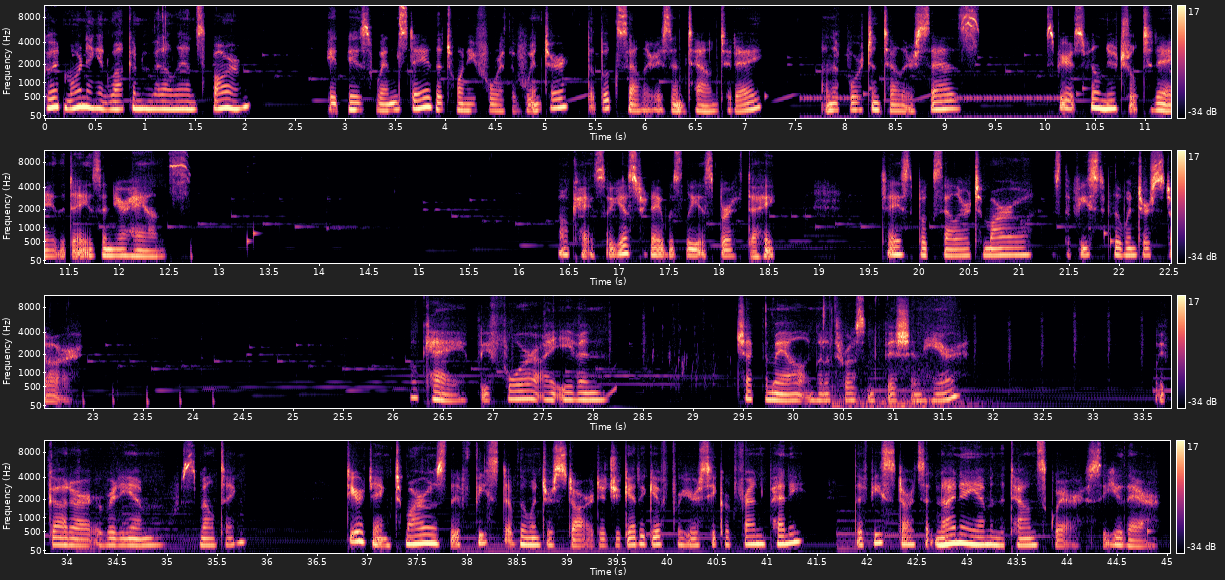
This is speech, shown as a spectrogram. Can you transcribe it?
Good morning and welcome to Meadowlands Farm. It is Wednesday, the 24th of winter. The bookseller is in town today, and the fortune teller says, Spirits feel neutral today. The day is in your hands. Okay, so yesterday was Leah's birthday. Today's the bookseller. Tomorrow is the Feast of the Winter Star. Okay, before I even check the mail, I'm going to throw some fish in here. We've got our iridium smelting. Dear Ding, tomorrow is the Feast of the Winter Star. Did you get a gift for your secret friend, Penny? The feast starts at 9 a.m. in the town square. See you there.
